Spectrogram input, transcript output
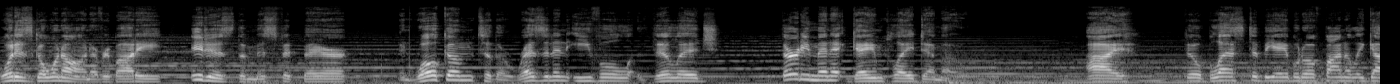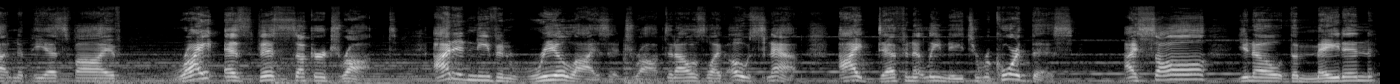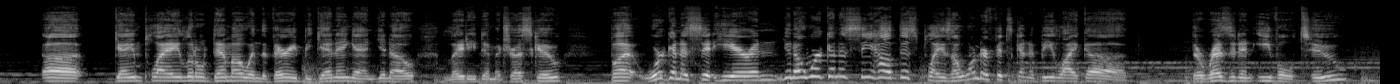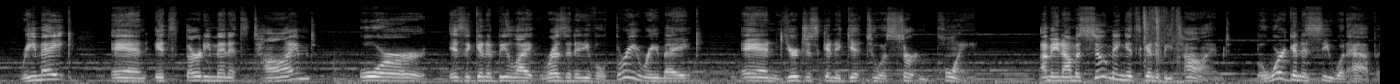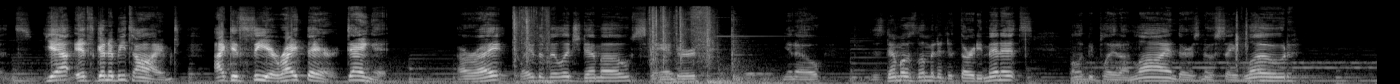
What is going on, everybody? It is the Misfit Bear, and welcome to the Resident Evil Village 30 minute gameplay demo. I feel blessed to be able to have finally gotten a PS5 right as this sucker dropped. I didn't even realize it dropped, and I was like, oh snap, I definitely need to record this. I saw, you know, the Maiden uh, gameplay little demo in the very beginning and, you know, Lady Dimitrescu. But we're going to sit here and, you know, we're going to see how this plays. I wonder if it's going to be like uh, the Resident Evil 2 remake and it's 30 minutes timed or is it going to be like Resident Evil 3 remake and you're just going to get to a certain point? I mean, I'm assuming it's going to be timed, but we're going to see what happens. Yeah, it's going to be timed. I can see it right there. Dang it. All right, play the village demo, standard. You know, this demo's limited to 30 minutes, only be played online, there's no save load.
